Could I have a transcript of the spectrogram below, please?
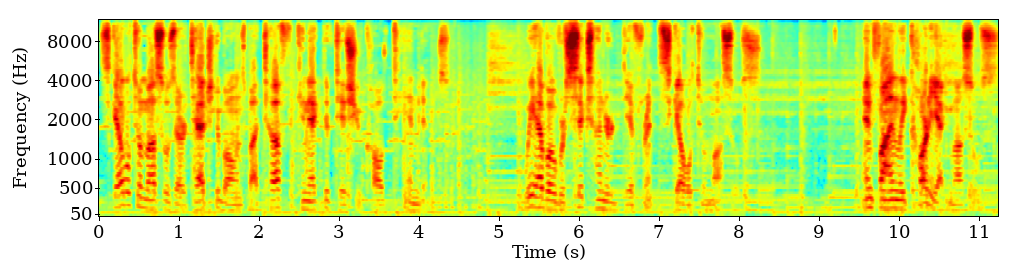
Skeletal muscles are attached to bones by tough connective tissue called tendons. We have over 600 different skeletal muscles. And finally, cardiac muscles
